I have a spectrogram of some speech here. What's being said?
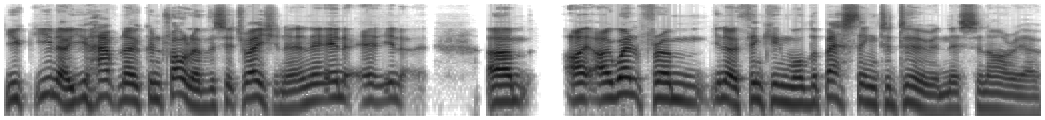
you you know you have no control over the situation. And, and you know um, I, I went from you know thinking well the best thing to do in this scenario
